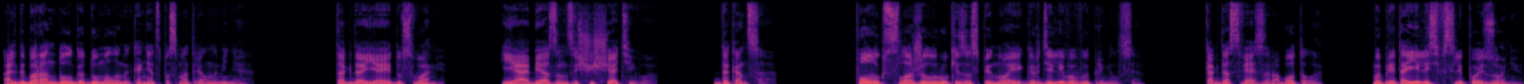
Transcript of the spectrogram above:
Альдебаран долго думал и, наконец, посмотрел на меня. Тогда я иду с вами. Я обязан защищать его. До конца. Полукс сложил руки за спиной и горделиво выпрямился. Когда связь заработала, мы притаились в слепой зоне.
